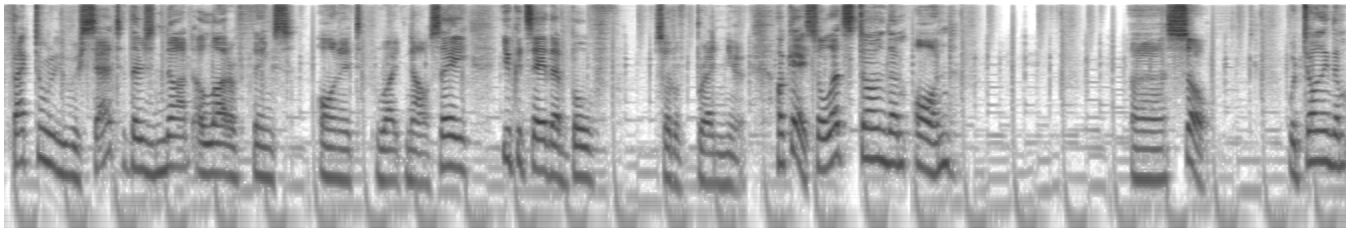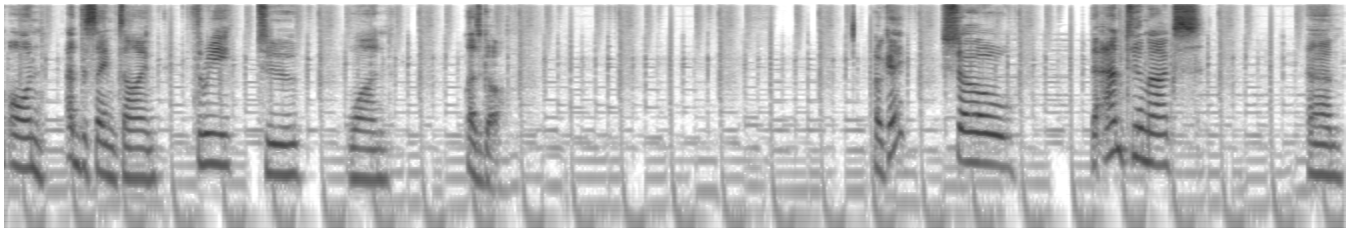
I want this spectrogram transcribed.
factory reset, there's not a lot of things on it right now. Say, you could say they're both sort of brand new. Okay, so let's turn them on. Uh, so, we're turning them on at the same time. Three, two, one, let's go. Okay, so the M2 Max, um,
